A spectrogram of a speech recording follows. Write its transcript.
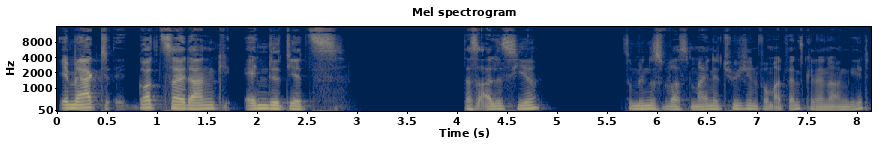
Ihr merkt, Gott sei Dank endet jetzt das alles hier. Zumindest was meine Türchen vom Adventskalender angeht.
